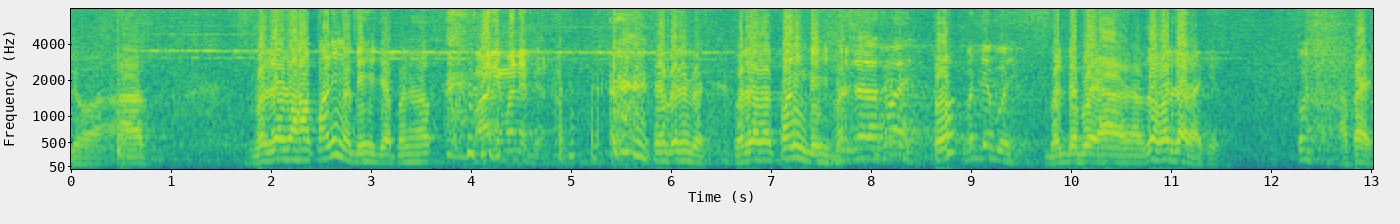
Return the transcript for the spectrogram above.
જો આ વરરાજા હા પાણીમાં બેસી જાય પણ હા. પાણી મને બેઠો. એ બરાબર વરરાજા પાણીમાં બેસી જાય. વરસાદ થોડા તો બર્થડે બોય બર્થડે બોય આ જો વરરાજા કે. કોણ? હા ભાઈ.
